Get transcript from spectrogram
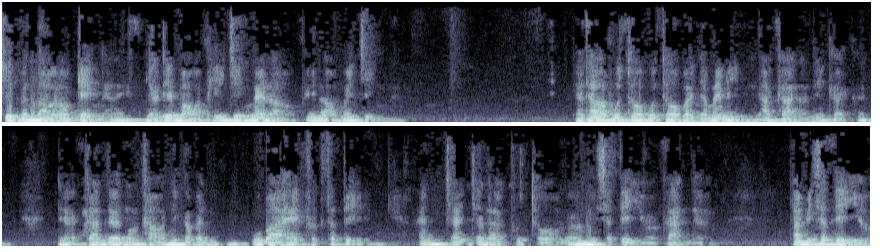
จิตมันบอกเราเก่งนะอย่างที่บอกว่าผีจริงไม่หลอกผีหลอกไม่จริงแต่ถ้าเราพุโทโธพุโทโธไปจะไม่มีอาการเหล่านี้เกิดขึ้น เนี่ย การเดินของเขานี่ก็เป็นอุบายให้ฝึกสติ ให้ใช้เจริญพุโทโธแล้วมีสติอยู่กับการเดิน ถ้ามีสติอยู่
